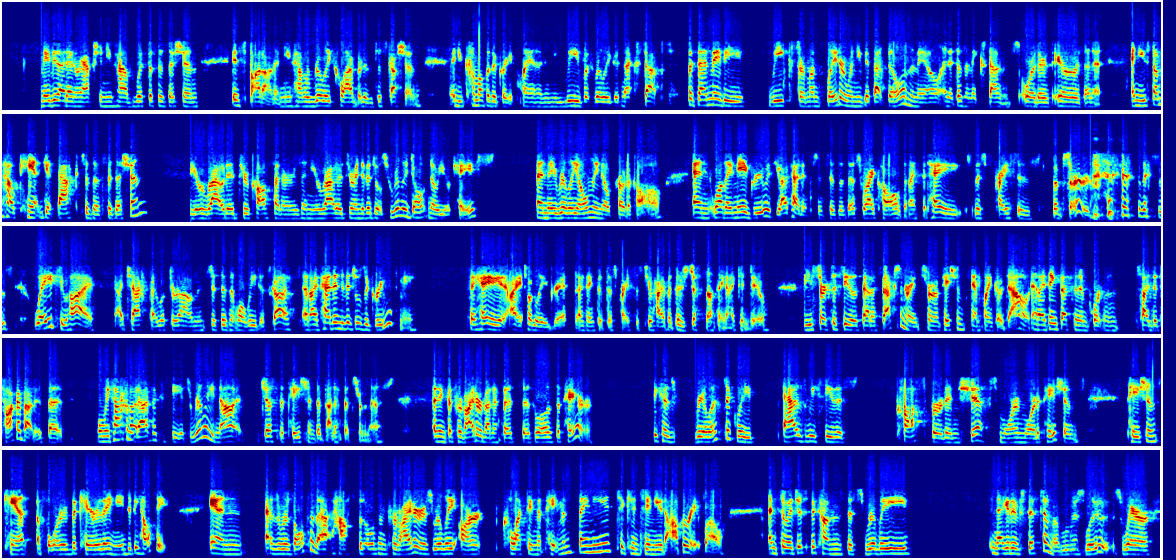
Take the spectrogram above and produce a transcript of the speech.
Maybe that interaction you have with the physician is spot on and you have a really collaborative discussion and you come up with a great plan and you leave with really good next steps. But then maybe weeks or months later when you get that bill in the mail and it doesn't make sense or there's errors in it and you somehow can't get back to the physician, you're routed through call centers and you're routed through individuals who really don't know your case and they really only know protocol. And while they may agree with you, I've had instances of this where I called and I said, hey, this price is absurd. this is way too high. I checked, I looked around, this just isn't what we discussed. And I've had individuals agree with me say, hey, I totally agree. I think that this price is too high, but there's just nothing I can do. You start to see those satisfaction rates from a patient standpoint go down. And I think that's an important side to talk about is that when we talk about advocacy, it's really not just the patient that benefits from this. I think the provider benefits as well as the payer. Because realistically, as we see this cost burden shift more and more to patients, patients can't afford the care they need to be healthy. And as a result of that, hospitals and providers really aren't collecting the payments they need to continue to operate well. And so it just becomes this really negative system of lose lose where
